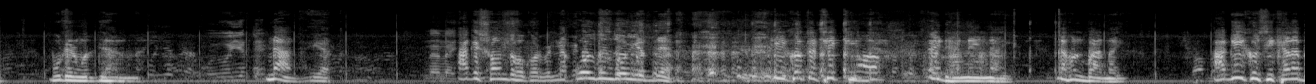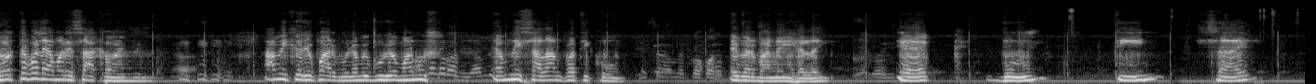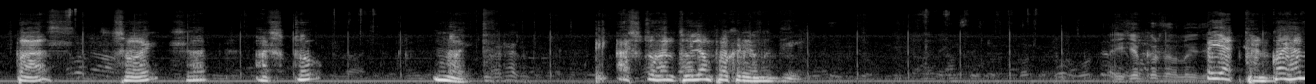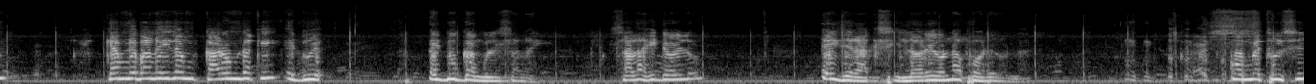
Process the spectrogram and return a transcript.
মুডের মধ্যে আর নাই। না না ইয়া আগে সন্দেহ করবেন না কইবেন যে ওই দেখ। কি কথা ঠিক কি? এই দেখেন নাই। এখন বানাই। আগেই কইছি, খেলা ধরতে পারলে আমার চা খাওয়াইবেন। আমি করে পারব না আমি বুড়ো মানুষ। এমনি চালান পাতি কম। এবার বানাই হেলাই। এক দুই তিন চার পাঁচ ছয় সাত আষ্ট নয়। এই আষ্টহান থইলাম পকেটের মধ্যে। এই একখান। কয় হান? কেমনে বানাইলাম? কারণটা কি? এই দুই এই দু গাঙ্গুলি সালাই সালাহিটা হইল এই যে রাখছি, লড়েও না পরেও না। কমে থুইছি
